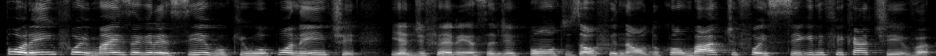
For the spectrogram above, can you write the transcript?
porém foi mais agressivo que o oponente e a diferença de pontos ao final do combate foi significativa.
